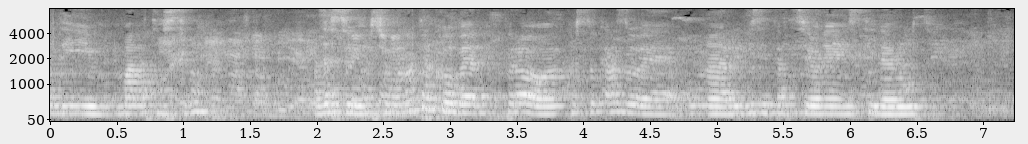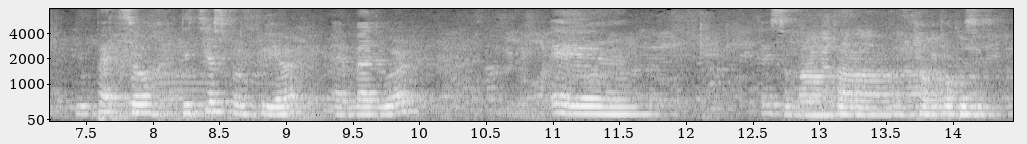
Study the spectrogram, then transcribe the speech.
di Malatissimo Adesso vi facciamo un'altra cover, però in questo caso è una rivisitazione in stile root di un pezzo di Tears for Fear, è Bad Word, e insomma fa, fa un po' così.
